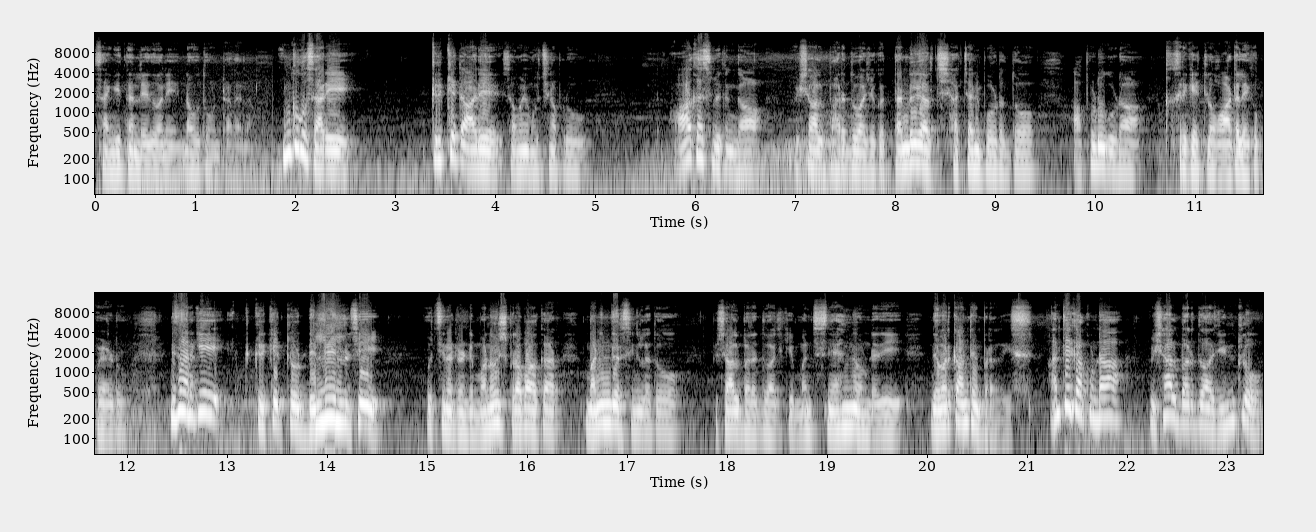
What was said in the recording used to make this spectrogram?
సంగీతం లేదు అని నవ్వుతూ ఉంటాడు ఆయన. ఇంకొకసారి క్రికెట్ ఆడే సమయం వచ్చినప్పుడు ఆకస్మికంగా విశాల్ భరద్వాజ్ యొక్క తండ్రి గారు చనిపోవడంతో అప్పుడు కూడా క్రికెట్లో ఆటలేకపోయాడు. నిజానికి క్రికెట్లో ఢిల్లీ నుంచి వచ్చినటువంటి మనోజ్ ప్రభాకర్ మణీందర్ సింగ్లతో విశాల్ భరద్వాజ్కి మంచి స్నేహంగా ఉండేది దేవర్ కాంటెంపరీస్. అంతేకాకుండా విశాల్ భరద్వాజ్ ఇంట్లో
